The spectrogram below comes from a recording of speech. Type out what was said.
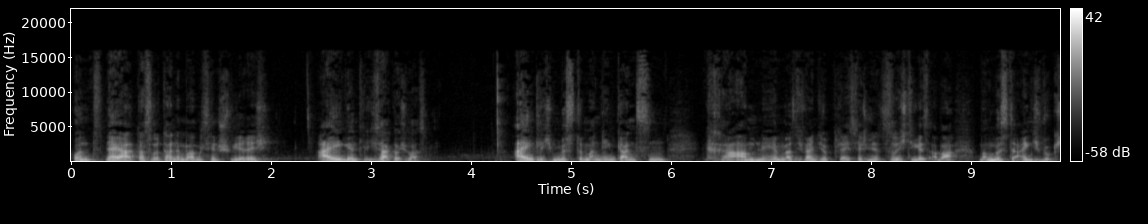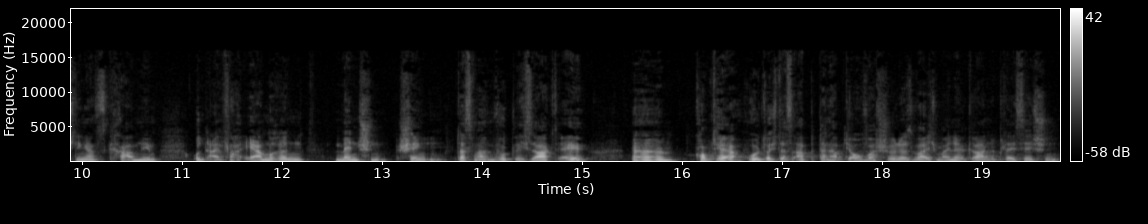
Und naja, das wird dann immer ein bisschen schwierig. Eigentlich, ich sag euch was, eigentlich müsste man den ganzen Kram nehmen. Also ich weiß nicht, ob PlayStation jetzt das Richtige ist, aber man müsste eigentlich wirklich den ganzen Kram nehmen und einfach ärmeren Menschen schenken. Dass man wirklich sagt, ey, ähm, kommt her, holt euch das ab, dann habt ihr auch was Schönes, weil ich meine, gerade eine PlayStation,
